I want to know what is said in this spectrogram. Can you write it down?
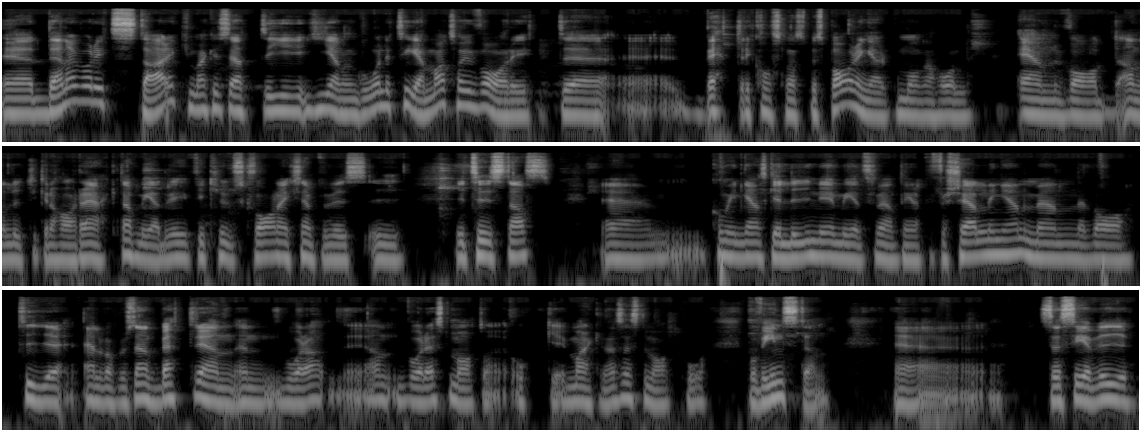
Eh, den har varit stark. Man kan säga att det genomgående temat har ju varit eh, bättre kostnadsbesparingar på många håll än vad analytikerna har räknat med. Vi fick Husqvarna exempelvis i, i tisdags. Eh, kom in ganska i linje med förväntningarna på försäljningen men var 10-11% bättre än, än våra, eh, våra estimat och marknadens estimat på, på vinsten. Eh, sen ser vi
